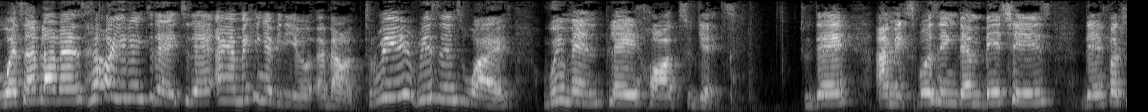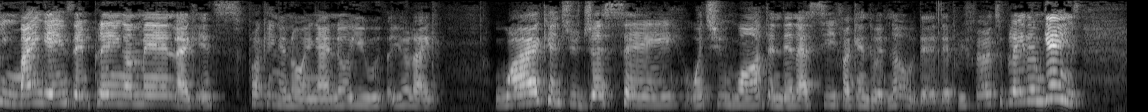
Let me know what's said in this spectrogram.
What's up, lovers? How are you doing today? Today, I am making a video about three reasons why women play hard to get. Today, I'm exposing them bitches, their fucking mind games they're playing on men. Like, it's fucking annoying. I know you, you're like, why can't you just say what you want and then I see if I can do it? No, they, they prefer to play them games.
